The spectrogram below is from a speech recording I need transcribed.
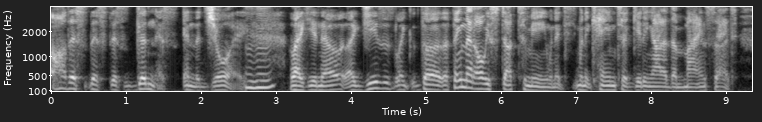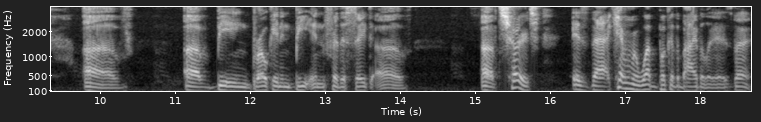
all this this this goodness and the joy hmm like you know like jesus like the the thing that always stuck to me when it when it came to getting out of the mindset of of being broken and beaten for the sake of of church is that I can't remember what book of the Bible it is, but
